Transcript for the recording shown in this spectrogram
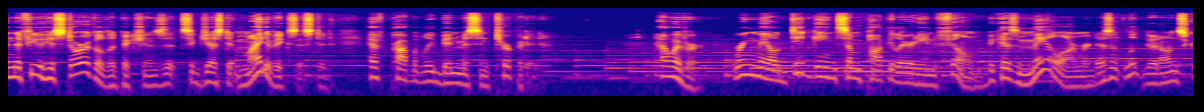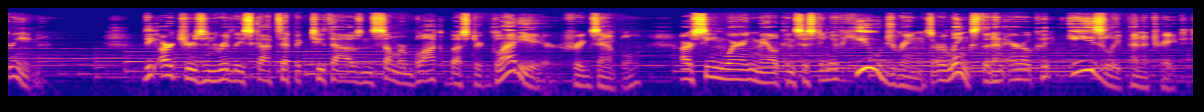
and the few historical depictions that suggest it might have existed have probably been misinterpreted. However, ringmail did gain some popularity in film because mail armor doesn't look good on screen. The archers in Ridley Scott's epic 2000 summer blockbuster Gladiator, for example, are seen wearing mail consisting of huge rings or links that an arrow could easily penetrate,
